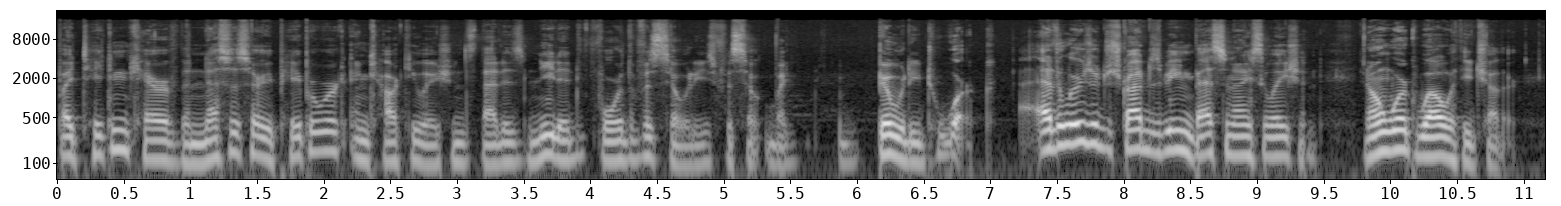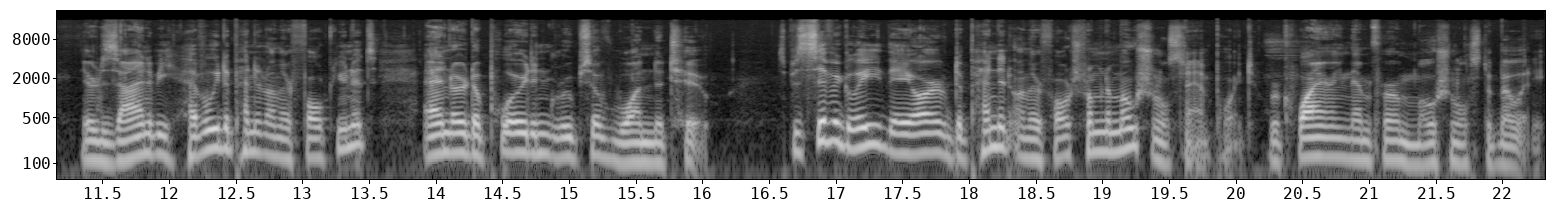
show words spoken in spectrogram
by taking care of the necessary paperwork and calculations that is needed for the facility's facil- ability to work. Adlers are described as being best in isolation. They don't work well with each other. They're designed to be heavily dependent on their Falk units and are deployed in groups of 1 to 2. Specifically, they are dependent on their Falks from an emotional standpoint, requiring them for emotional stability.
